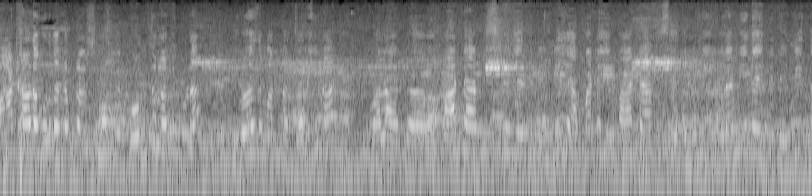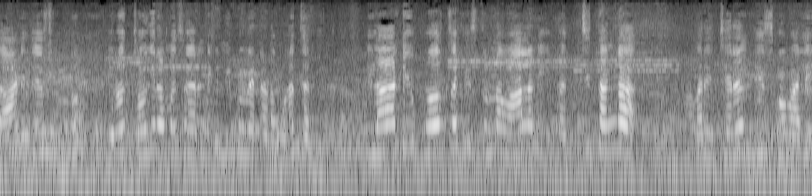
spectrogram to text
మాట్లాడకూడదని ప్రశ్నించిన గొంతులను కూడా ఈరోజు మన జరిగిన వాళ్ళ పాఠాఫీస్ పార్టీ ఆఫీస్ మీద అయితేనేమి అమ్మటి ఈ పార్టీ ఆఫీస్ అయితేనేమి ఇళ్ళ మీద అయితేనేమి దాడి చేసుకుంటూ ఈరోజు జోగిరమ్మ సారింటికి నింపు పెట్టడం కూడా జరిగింది. ఇలాంటివి ప్రోత్సహిస్తున్న వాళ్ళని ఖచ్చితంగా మరి చర్యలు తీసుకోవాలి.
